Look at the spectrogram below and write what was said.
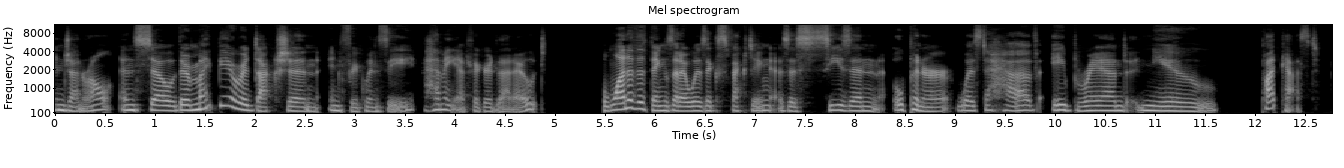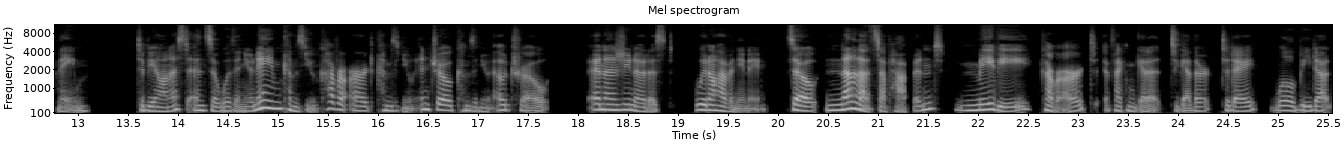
in general. And so there might be a reduction in frequency. I haven't yet figured that out. One of the things that I was expecting as a season opener was to have a brand new podcast name, to be honest. And so with a new name comes new cover art, comes a new intro, comes a new outro. And as you noticed, we don't have a new name. So none of that stuff happened. Maybe cover art, if I can get it together today, will be done.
